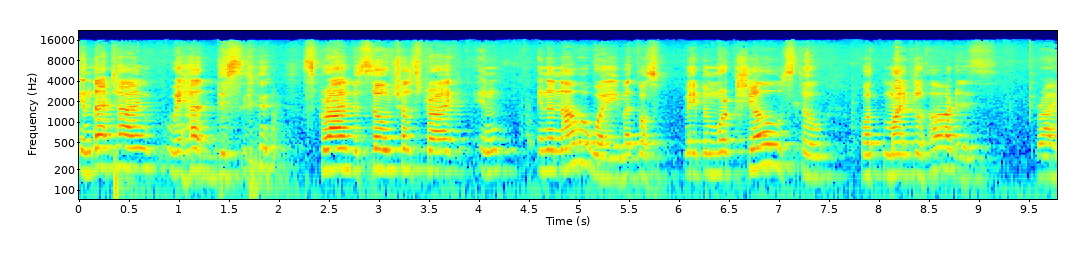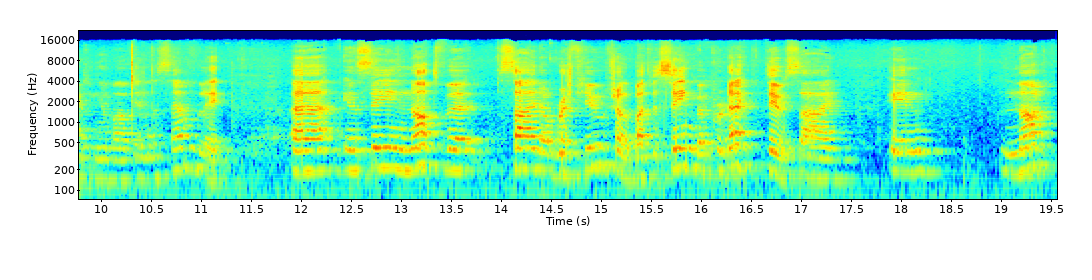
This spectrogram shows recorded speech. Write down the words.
in that time we had described the social strike in, in another way that was maybe more close to what Michael Hardt is writing about in assembly. Uh, in seeing not the side of refusal, but to seeing the productive side in not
